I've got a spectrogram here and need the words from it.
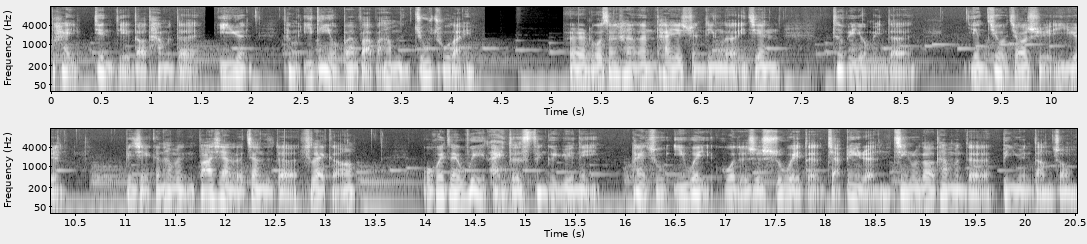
派间谍到他们的医院，他们一定有办法把他们揪出来。而罗森汉恩他也选定了一间特别有名的研究教学医院，并且跟他们发下了这样子的 flag 啊。我会在未来的三个月内派出一位或者是数位的假病人进入到他们的病院当中。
